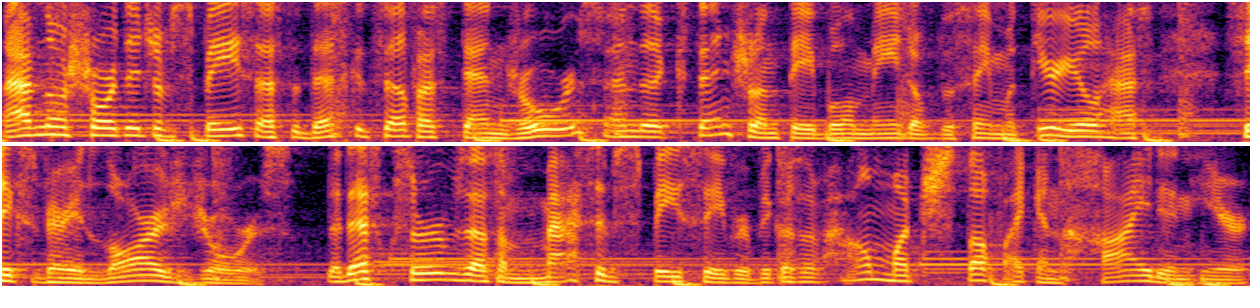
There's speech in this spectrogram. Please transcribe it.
I have no shortage of space as the desk itself has 10 drawers and the extension table made of the same material has 6 very large drawers. The desk serves as a massive space saver because of how much stuff I can hide in here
